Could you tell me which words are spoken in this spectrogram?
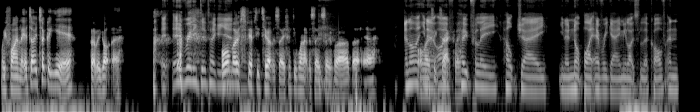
We finally, it took a year, but we got there. It, it really did take a year. Almost 52 episodes, 51 episodes so mm-hmm. far, but yeah. And I, you know, exactly. I've hopefully helped Jay, you know, not buy every game he likes to look of, and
